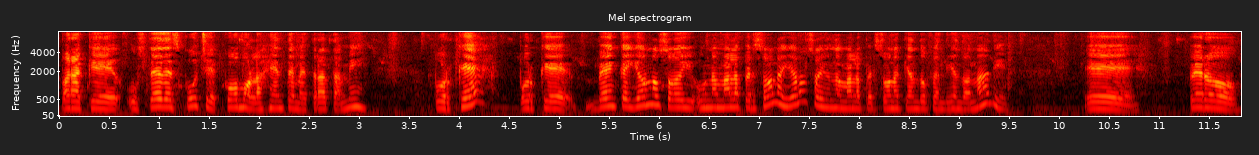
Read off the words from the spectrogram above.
para que usted escuche cómo la gente me trata a mí. ¿Por qué? Porque ven que yo no soy una mala persona, yo no soy una mala persona que ando ofendiendo a nadie. Eh, pero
